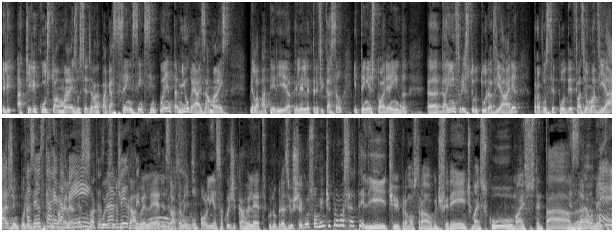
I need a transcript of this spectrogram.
ele, aquele custo a mais, ou seja, vai pagar 100, 150 mil reais a mais pela bateria, pela eletrificação e tem a história ainda eh, da infraestrutura viária para você poder fazer uma viagem, por Fazer exemplo, os com um carro elétrico. carregamentos. Essa coisa né, de carro elétrico. Exatamente. Ô, Paulinho, essa coisa de carro elétrico no Brasil chegou somente para uma certa elite, para mostrar algo diferente, mais cool, mais sustentável. Exatamente. Né?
